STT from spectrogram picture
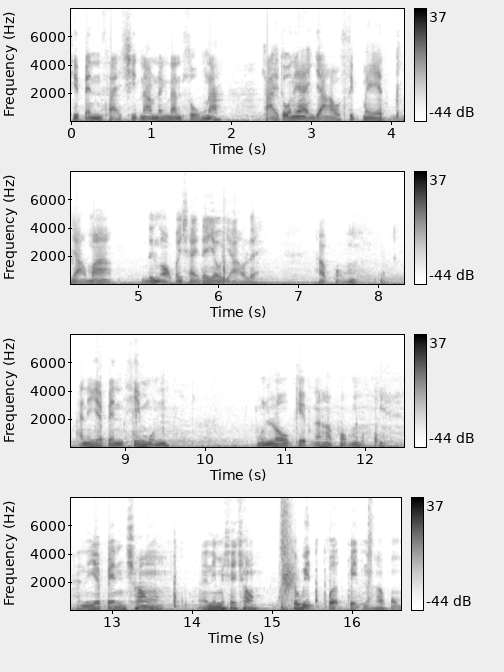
ที่เป็นสายฉีดน้ำแรงดันสูงนะ สายตัวเนี้ยยาว10เมตร ยาวมาก ดึงออกไปใช้ได้ยาวๆเลย ครับผม อันนี้จะเป็นที่หมุน หมุนโลเก็บนะครับผม อันนี้จะเป็นช่อง อันนี้ไม่ใช่ช่องสวิตเปิดปิดนะครับผม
